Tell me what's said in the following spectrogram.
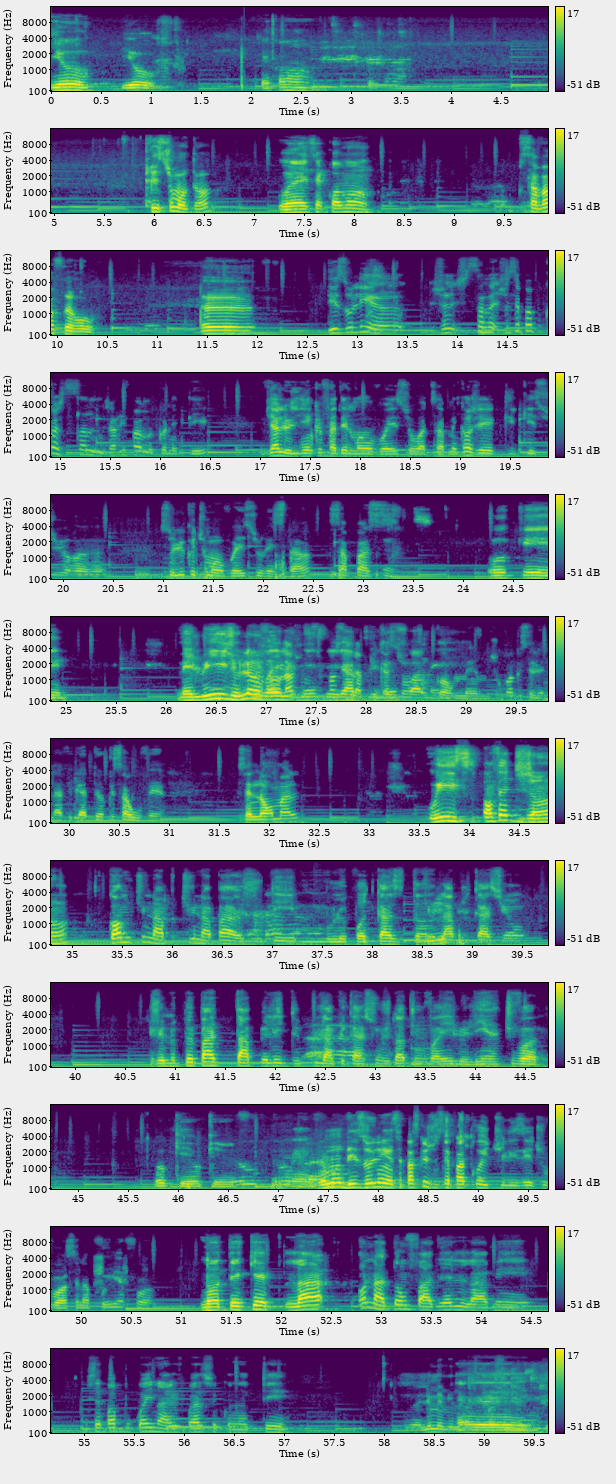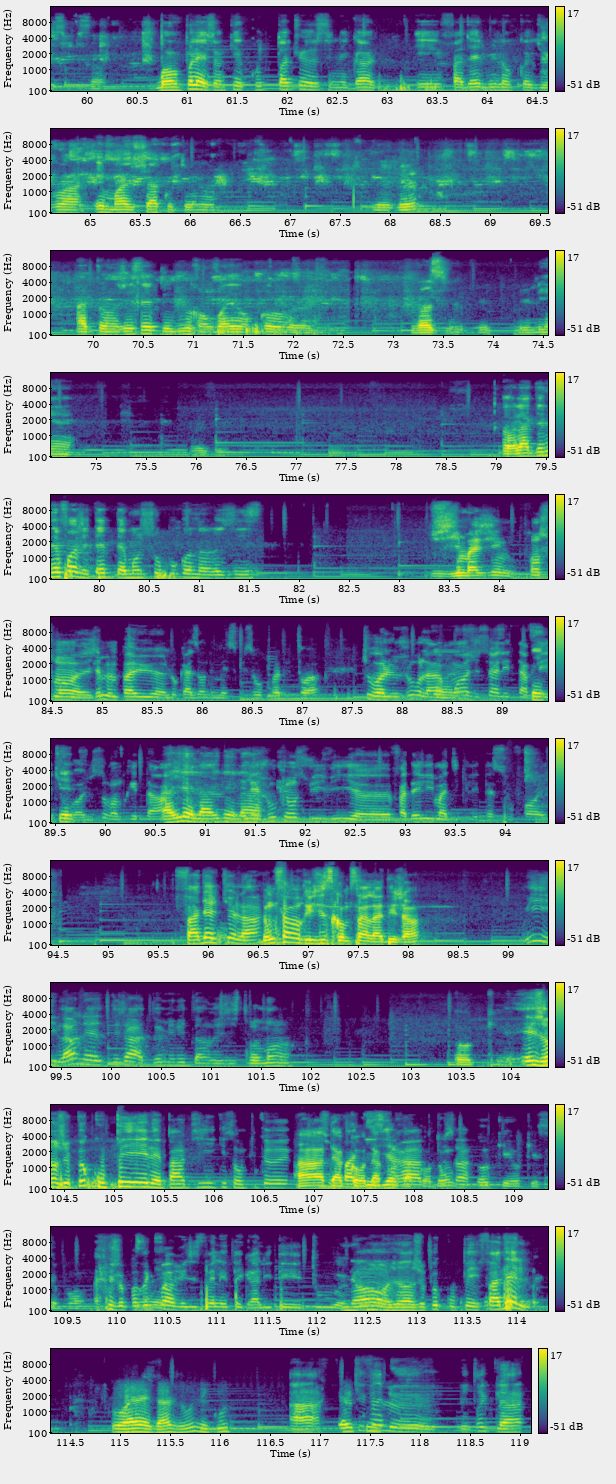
Yo, Yo, c'est comment Chris, tu m'entends? Ouais, c'est comment? Ça va, frérot Euh, Désolé, hein, je ne sais pas pourquoi ça- j'arrive pas à me connecter via le lien que Fadel m'a envoyé sur WhatsApp. Mais quand j'ai cliqué sur euh, celui que tu m'as envoyé sur Insta, ça passe. Ok. Mais lui, je lui ai Mais envoyé là, je pas déjà l'application fois. mais- encore même. Je crois que c'est le navigateur que ça a ouvert. C'est normal? Oui, en fait, Jean, comme tu n'as tu n'as pas ajouté le podcast dans Oui. l'application, je ne peux pas t'appeler depuis l'application, je dois t'envoyer le lien, tu vois. Ok, ok. Ouais. Vraiment désolé, hein, c'est parce que je ne sais pas trop utiliser, tu vois. C'est la première fois. Non, t'inquiète. Là, on attend Fadel là, mais je sais pas pourquoi il n'arrive pas à se connecter. Ouais, Lui-même, il n'a Euh. pas c'est pour ça. Bon, pour les gens qui écoutent, toi tu es au Sénégal et Fadel lui il est en Côte d'Ivoire et moi je suis à Cotonou. Mhm. Attends, j'essaie de lui renvoyer encore euh, Vas-y. le, le lien. vas-y. Alors, la dernière fois j'étais tellement chaud pour qu'on enregistre. J'imagine. Franchement, euh, j'ai même pas eu euh, l'occasion de m'excuser auprès de toi. Tu vois, le jour là, Ouais. moi, je suis allé taper, tu vois. Je suis rentré tard. Ah, il est là, il est Et là. les jours qui ont suivi, euh, Fadel il m'a dit qu'il était souffrant. et. Fadel, tu es là Donc ça enregistre comme ça là déjà. Oui, là on est déjà à deux minutes d'enregistrement. Ok. Et genre, je peux couper les parties qui sont, que, Ah qui sont pas d'accord, d'accord, désirables, d'accord. Donc, ok, ok, c'est bon. je pensais qu'il Ouais. faut enregistrer l'intégralité et tout. euh. Non, genre, je peux couper. Fadel, Ouais, les gars, je vous écoute. ah, Quel tu coup fais le, le truc là,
